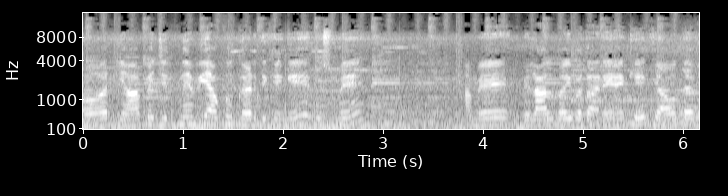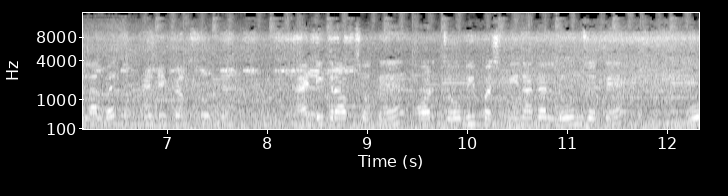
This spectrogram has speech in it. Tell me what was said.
और यहाँ पे जितने भी आपको घर दिखेंगे उसमें हमें बिलाल भाई बता रहे हैं कि क्या होता है बिलाल भाई। हैंडीक्राफ्ट्स होते हैं। हैंडीक्राफ्ट्स होते हैं और जो भी पश्मीना का लूम्स होते हैं वो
